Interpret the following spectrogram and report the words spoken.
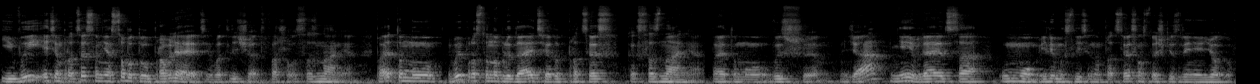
И вы этим процессом не особо-то управляете, в отличие от вашего сознания. Поэтому вы просто наблюдаете этот процесс как сознание. Поэтому высшее я не является умом или мыслительным процессом с точки зрения йогов.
